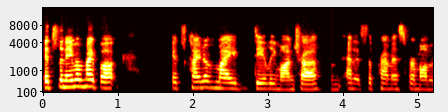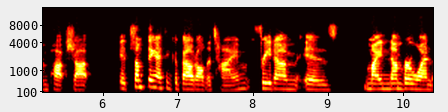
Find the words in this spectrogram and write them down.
it's the name of my book. It's kind of my daily mantra, and it's the premise for Mom and Pop Shop it's something I think about all the time. Freedom is my number one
